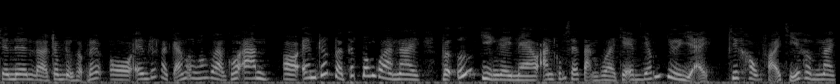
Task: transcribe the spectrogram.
Cho nên là trong trường hợp đấy ồ em rất là cảm ơn món quà của anh. Ồ em rất là thích món quà này và ước gì ngày nào anh cũng sẽ tặng quà cho em giống như vậy. Chứ không phải chỉ hôm nay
